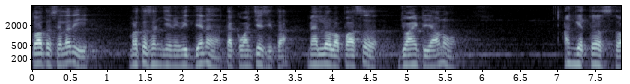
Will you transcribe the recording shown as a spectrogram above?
तो आतां जाल्यार ಮೃತ ಸಂಜೀವಿನಿ ವಿದ್ಯೆನ ತಕ್ಕ ವಂಚೇಸಿತ ಮೆಲ್ಲೋ ಲೋಪಾಸ ಜಾಯಿಂಟ್ ಯಾವನು ಹಂಗೆ ತರಸ್ತೋ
